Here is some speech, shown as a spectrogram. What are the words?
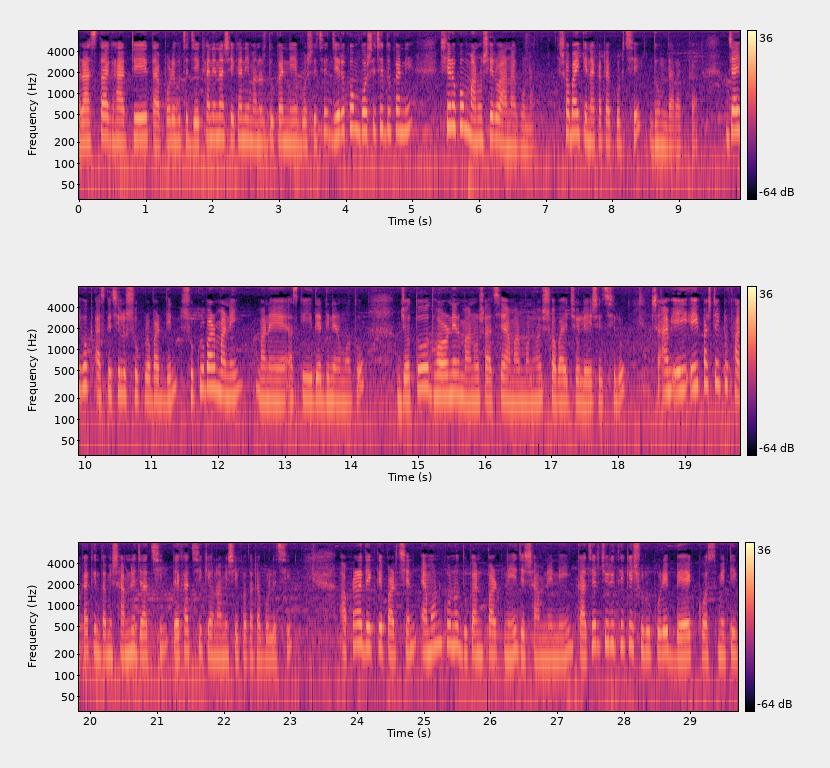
রাস্তাঘাটে, তারপরে হচ্ছে যেখানে না সেখানে মানুষ দোকান নিয়ে বসেছে। যেরকম বসেছে দোকানে, সেরকম মানুষেরও আনাগোনা। সবাই কেনাকাটা করছে ধুমধারাক্কা যাই হোক, আজকে ছিল শুক্রবার দিন। শুক্রবার মানেই মানে আজকে ঈদের দিনের মতো যত ধরনের মানুষ আছে, আমার মনে হয় সবাই চলে এসেছিল। আমি এই এই পাশটা একটু ফাঁকা, কিন্তু আমি সামনে যাচ্ছি, দেখাচ্ছি কেন আমি সেই কথাটা বলেছি। আপনারা দেখতে পাচ্ছেন এমন কোনো দোকানপাট নেই যে সামনে নেই। কাচের চুরি থেকে শুরু করে ব্যাগ, কসমেটিক,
